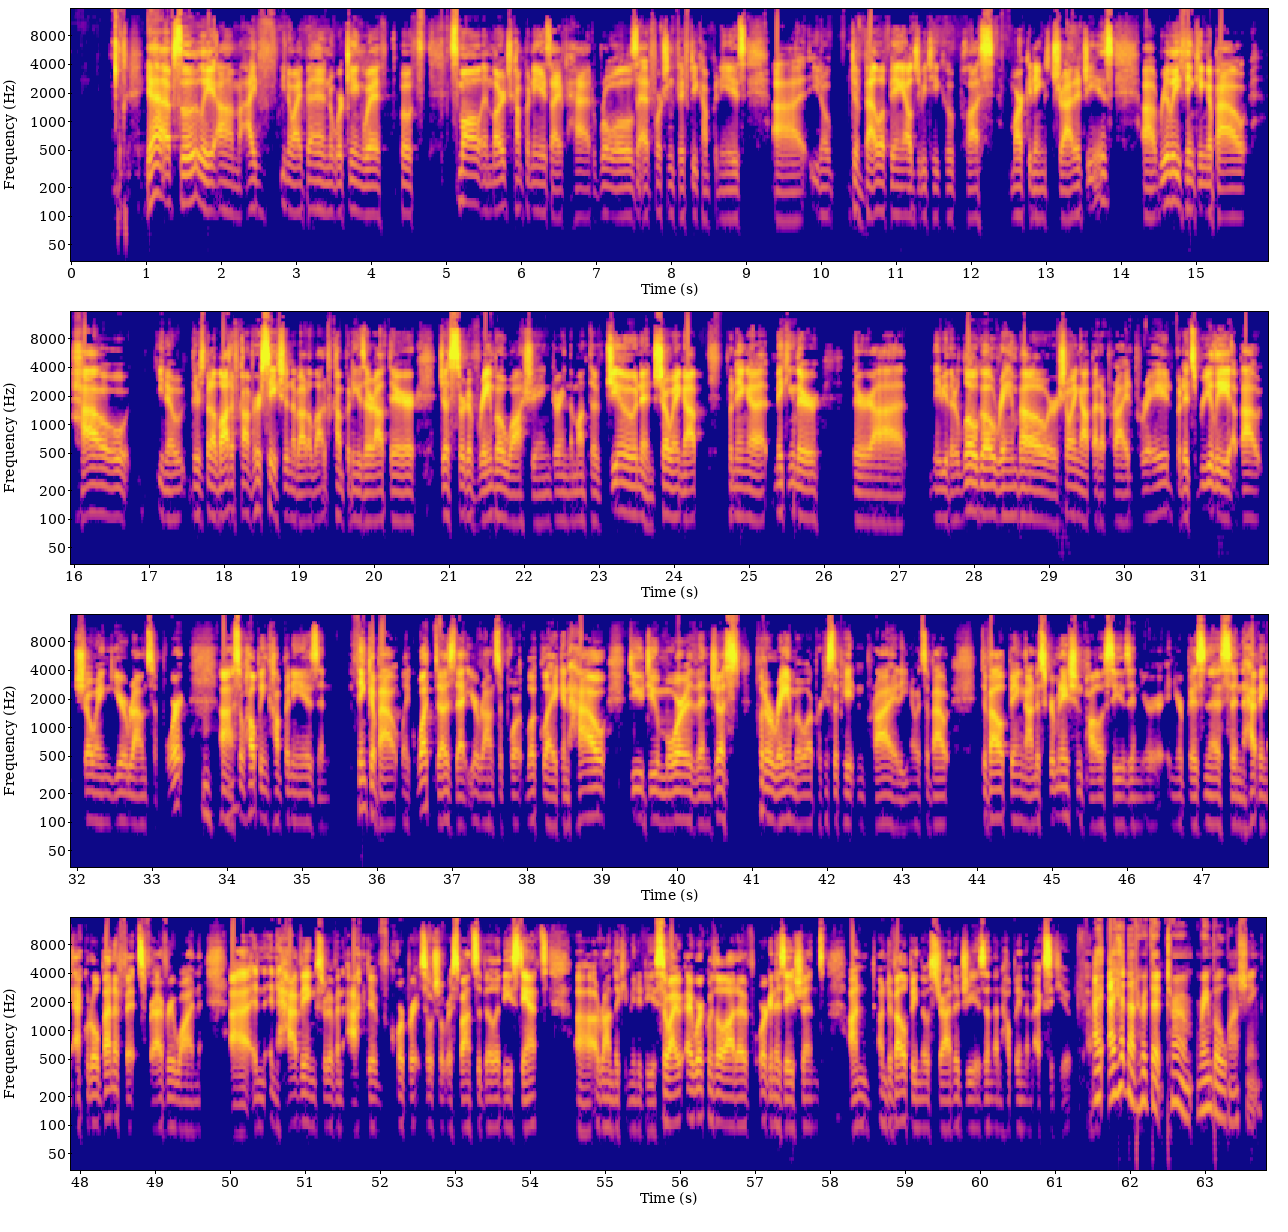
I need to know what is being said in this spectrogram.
Yeah, absolutely. Um, I've you know I've been working with both small and large companies. I've had roles at Fortune 50 companies. Uh, you know, developing LGBTQ plus marketing strategies. Uh, really thinking about how you know, there's been a lot of conversation about a lot of companies are out there just sort of rainbow washing during the month of June and showing up, putting a, making their, their, uh, maybe their logo rainbow or showing up at a pride parade, but it's really about showing year round support. Mm-hmm. Uh, so helping companies and think about like what does that year-round support look like? And how do you do more than just put a rainbow or participate in pride? You know it's about developing non-discrimination policies in your in your business and having equitable benefits for everyone uh, and and having sort of an active corporate social responsibility stance uh, around the community. So I, I work with a lot of organizations on on developing those strategies and then helping them execute I, I had not heard that term rainbow washing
